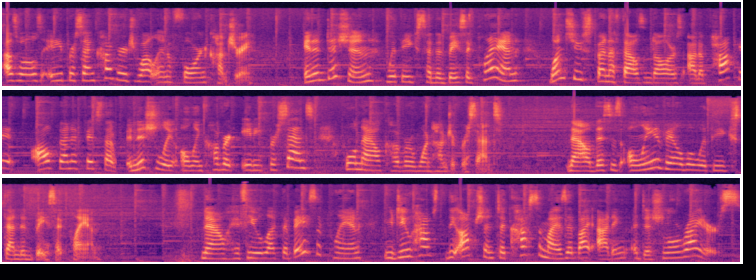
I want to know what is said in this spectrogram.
as well as 80% coverage while in a foreign country. In addition, with the extended basic plan, once you spend $1,000 out of pocket, all benefits that initially only covered 80% will now cover 100%. Now, this is only available with the extended basic plan. Now, if you elect the basic plan, you do have the option to customize it by adding additional riders.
